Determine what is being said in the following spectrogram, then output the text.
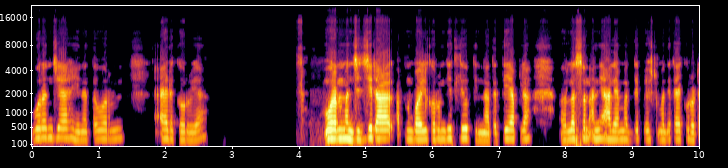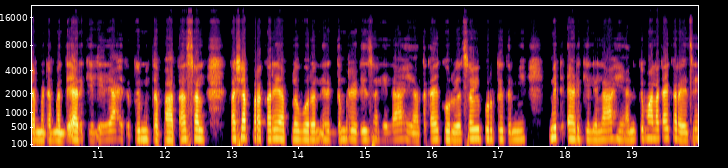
वरण जे आहे ना, तर वरण ॲड करूया. वरण म्हणजे जी डाळ आपण बॉईल करून घेतली होती ना, तर ती आपल्या अ, लसूण आणि आल्यामध्ये पेस्टमध्ये काय करू टमाट्यामध्ये ॲड केलेली आहे. तर तुम्ही तर पाहत असाल कशाप्रकारे आपलं वरण एकदम रेडी झालेलं आहे. आता काय करूया चवीपुरते तर मी मीठ ॲड केलेलं आहे आणि तुम्हाला काय करायचंय,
